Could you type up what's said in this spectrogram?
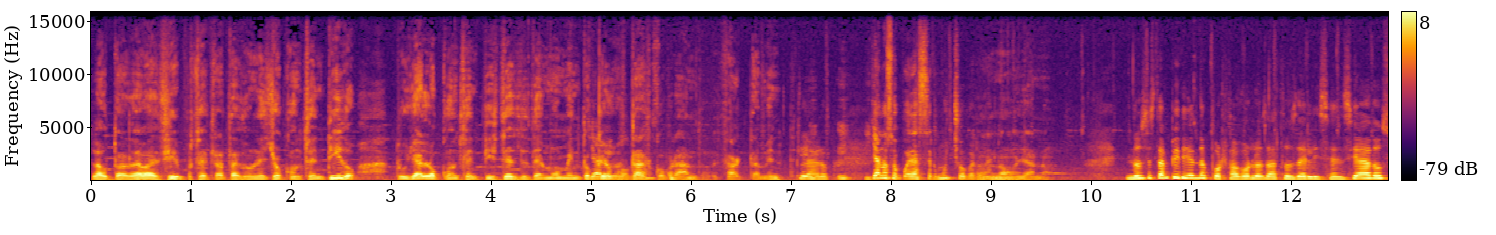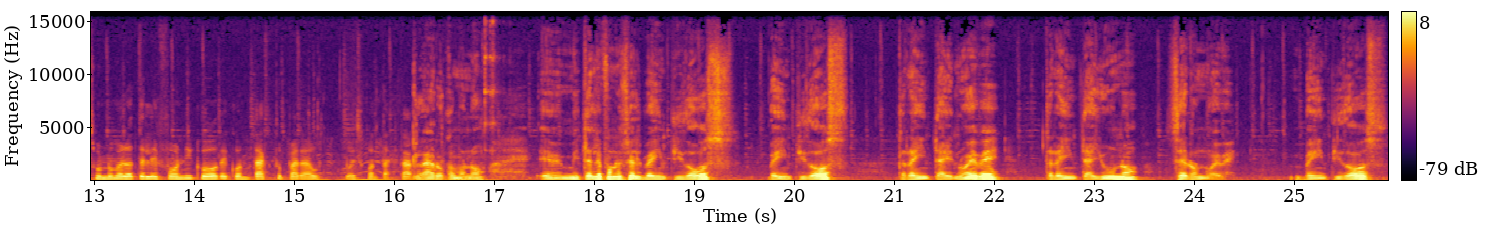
la autoridad va a decir, pues se trata de un hecho consentido. Tú ya lo consentiste desde el momento que lo, estás cobrando, exactamente. Claro. Y, ya no se puede hacer mucho, ¿verdad? No, ya no. Nos están pidiendo por favor los datos del licenciado, su número telefónico de contacto para pues contactarlo. Claro, cómo no. Eh, mi teléfono es el 22 22 39 31 09. 22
